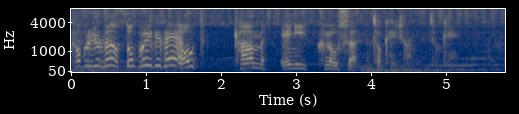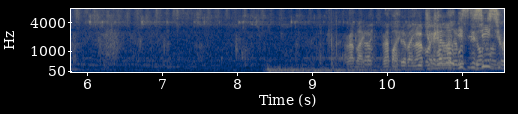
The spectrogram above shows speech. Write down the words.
Cover your mouth. Don't breathe his air. Don't come any closer. It's okay, John. It's okay. Rabbi, Rabbi, Rabbi, you cannot. His disease. You.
